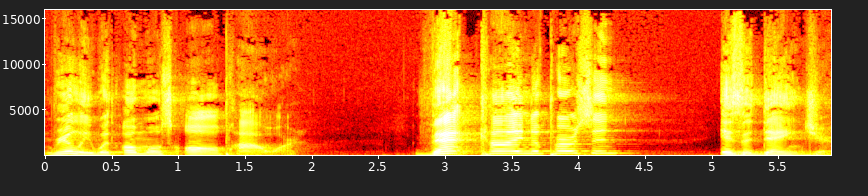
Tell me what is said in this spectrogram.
really with almost all power. That kind of person is a danger.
